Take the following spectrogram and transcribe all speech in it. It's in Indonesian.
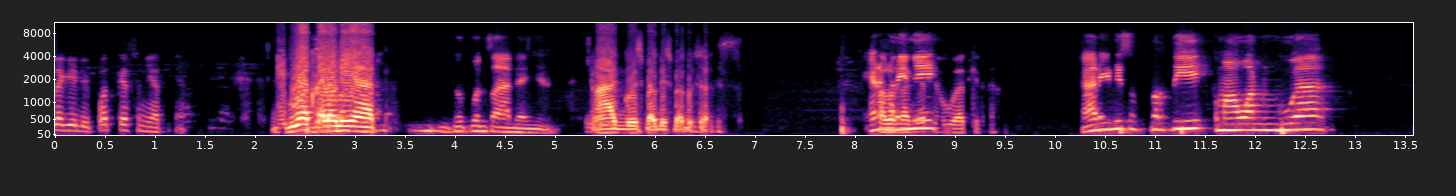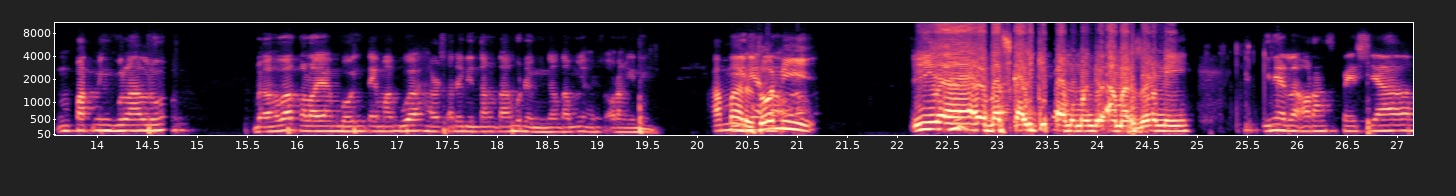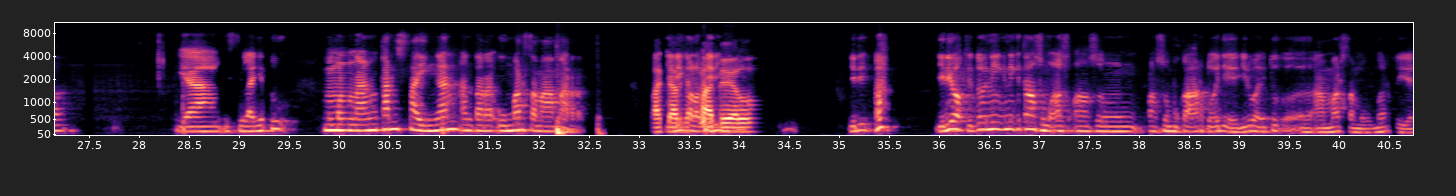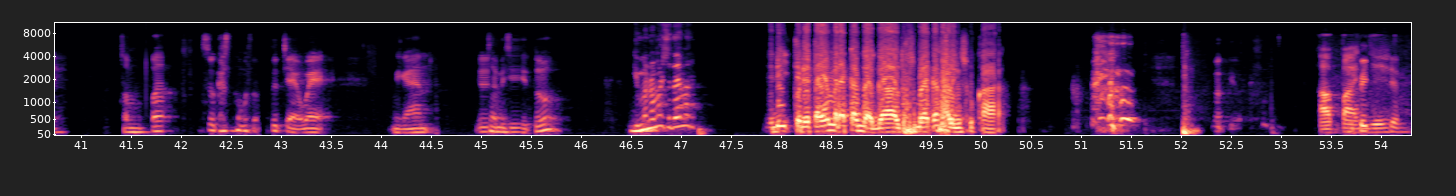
lagi di podcast niatnya. Dibuat kalau niat. Itu pun seadanya. Bagus, bagus, bagus, bagus. Enak Kalau hari ini, buat kita. hari ini seperti kemauan gua empat minggu lalu bahwa kalau yang bawain tema gua harus ada bintang tamu dan bintang tamunya harus orang ini. Amar Ini Zoni. Iya, hebat sekali kita memanggil Amar Zoni. Ini adalah orang spesial yang istilahnya tuh memenangkan saingan antara Umar sama Amar. Pacarnya kalau jadi- Fadel. Jadi, hah? Jadi waktu itu ini ini kita langsung langsung langsung, langsung buka kartu aja ya. Jadi waktu itu eh, Amar sama Umar tuh ya sempet suka sama satu cewek, nih kan. Terus habis itu gimana mas ceritanya Mar? Jadi ceritanya mereka gagal, terus mereka saling suka. Apa anjing?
